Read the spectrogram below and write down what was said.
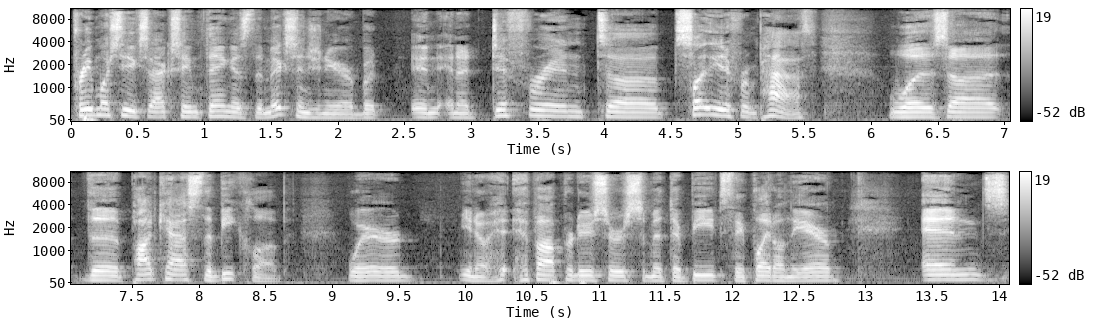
pretty much the exact same thing as the mix engineer, but in in a different, uh, slightly different path, was uh, the podcast, the Beat Club, where you know hip hop producers submit their beats, they play it on the air, and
